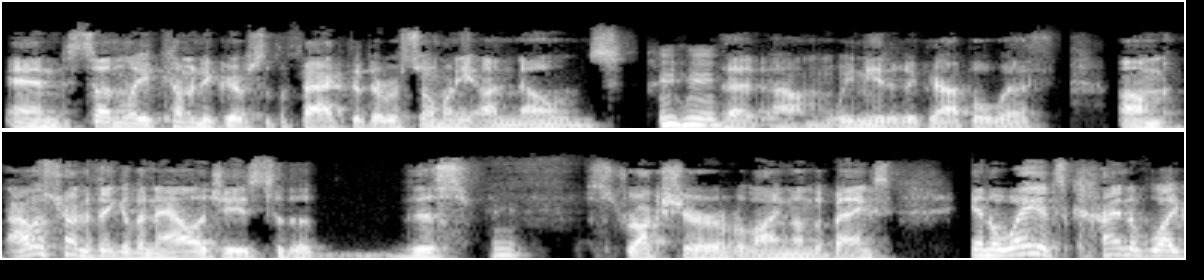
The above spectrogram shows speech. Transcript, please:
and suddenly coming to grips with the fact that there were so many unknowns mm-hmm. that um, we needed to grapple with. Um, I was trying to think of analogies to the this mm. structure of relying on the banks. In a way, it's kind of like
